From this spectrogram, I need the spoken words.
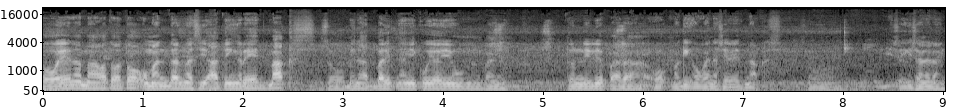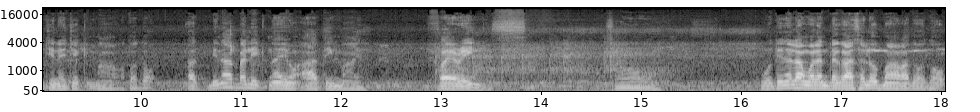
So ayan na mga katoto, umandar na si ating Red Max. So binabalik na ni Kuya yung kanya tornilyo para o, maging okay na si Red Max. So sa isa na lang chinecheck mga katoto. At binabalik na yung ating mga firings. So Buti na lang, walang daga sa loob mga katoto.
